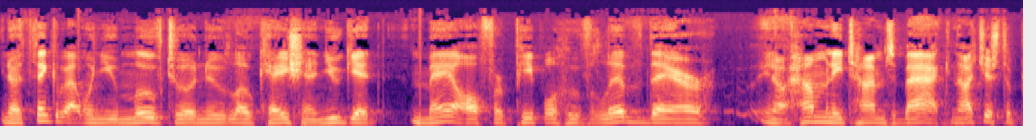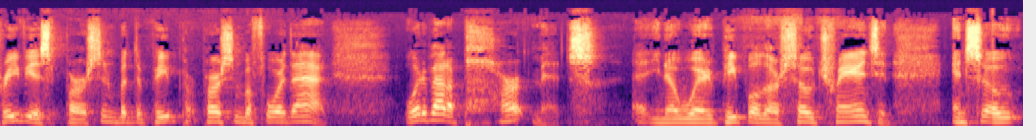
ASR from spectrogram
you know, think about when you move to a new location and you get mail for people who've lived there you know how many times back not just the previous person but the pe- person before that what about apartments uh, you know, where people are so transient. And so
